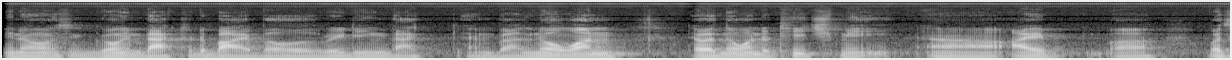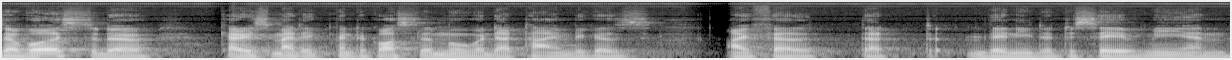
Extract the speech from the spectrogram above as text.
You know, so going back to the Bible, reading back, and well, no one, there was no one to teach me. Uh, I uh, was averse to the charismatic Pentecostal movement at that time because I felt that they needed to save me, and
